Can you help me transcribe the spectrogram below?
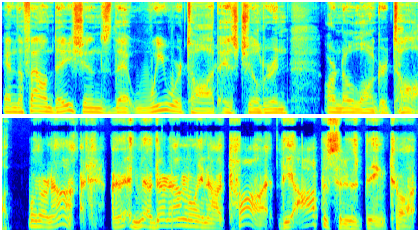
and the foundations that we were taught as children are no longer taught. Well, they're not. They're not only not taught, the opposite is being taught.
